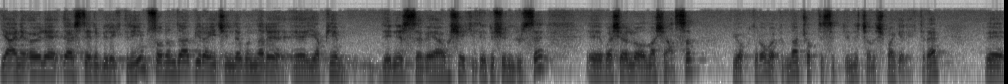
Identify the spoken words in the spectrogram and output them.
Yani öyle dersleri biriktireyim, sonunda bir ay içinde bunları e, yapayım denirse veya bu şekilde düşünülürse e, başarılı olma şansı yoktur. O bakımdan çok disiplinli çalışma gerektiren ve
